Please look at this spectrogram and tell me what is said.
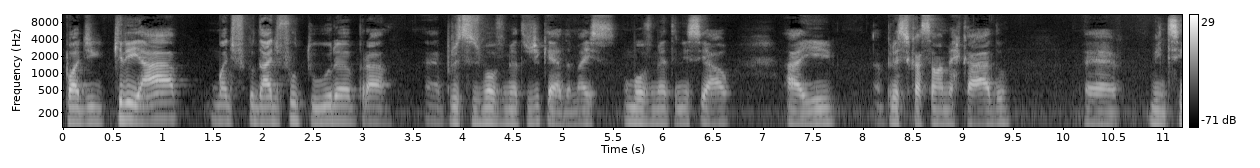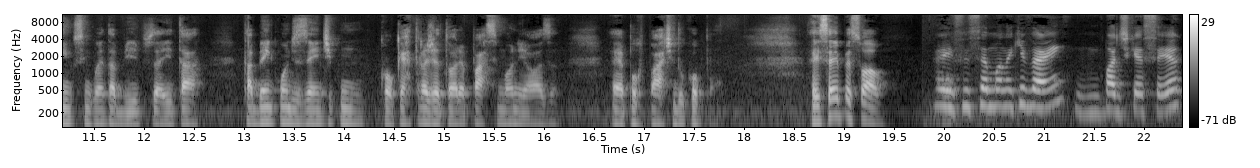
pode criar uma dificuldade futura para é, esses movimentos de queda, mas o movimento inicial, aí a precificação a mercado, é, 25, 50 bips, aí está está bem condizente com qualquer trajetória parcimoniosa é, por parte do Copom. É isso aí, pessoal. É isso. Semana que vem, não pode esquecer,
